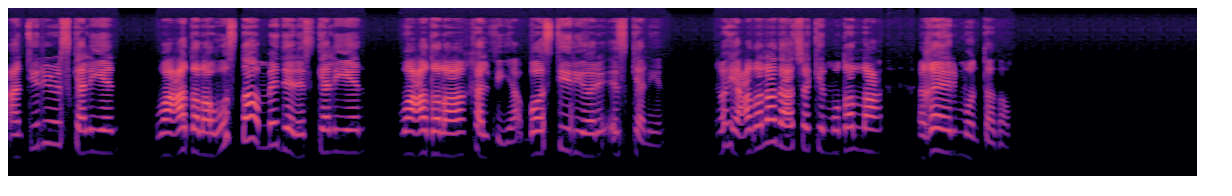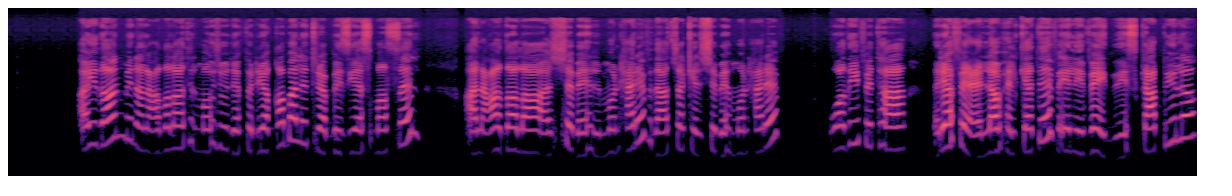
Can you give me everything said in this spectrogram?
anterior scalene وعضلة وسطى middle scalene وعضلة خلفية posterior scalene وهي عضلة ذات شكل مضلع غير منتظم. أيضا من العضلات الموجودة في الرقبة ال trapezius muscle العضلة الشبه المنحرف ذات شكل شبه منحرف وظيفتها رفع لوح الكتف elevate the scapula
